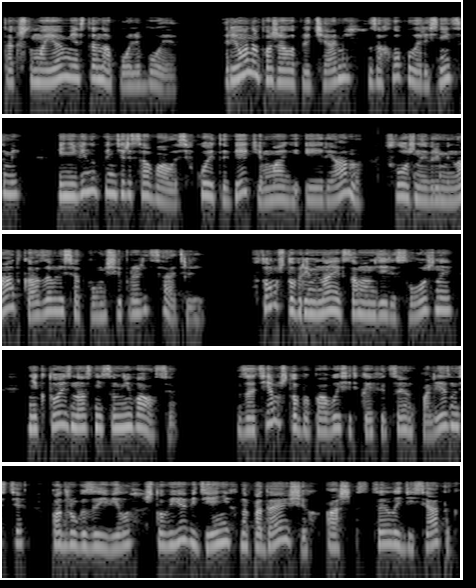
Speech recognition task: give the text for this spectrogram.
так что мое место на поле боя. Риона пожала плечами, захлопала ресницами и невинно поинтересовалась, в кои-то веки маги и Ириана в сложные времена отказывались от помощи прорицателей. В том, что времена и в самом деле сложные, никто из нас не сомневался, Затем, чтобы повысить коэффициент полезности, подруга заявила, что в ее видениях нападающих аж с целый десяток,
